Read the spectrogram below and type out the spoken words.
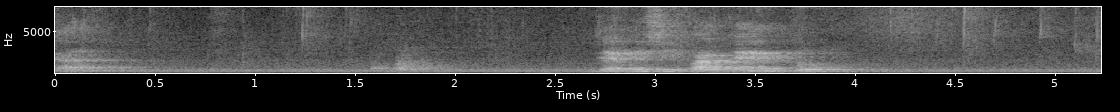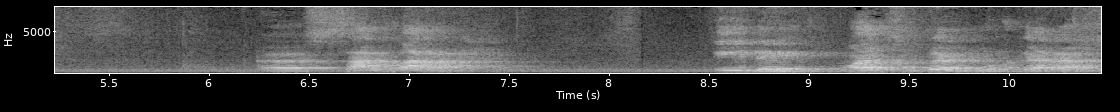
Ya. Jadi sifatnya itu e, satu arah. Ini kewajibanmu negara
